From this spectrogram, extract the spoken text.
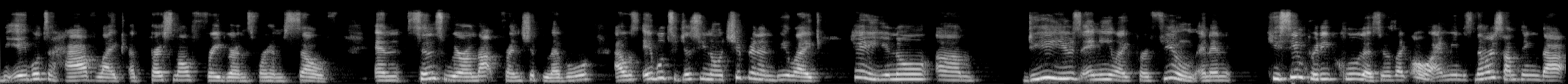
be able to have like a personal fragrance for himself. And since we're on that friendship level, I was able to just, you know, chip in and be like, hey, you know, um, do you use any like perfume? And then he seemed pretty clueless. He was like, oh, I mean, it's never something that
